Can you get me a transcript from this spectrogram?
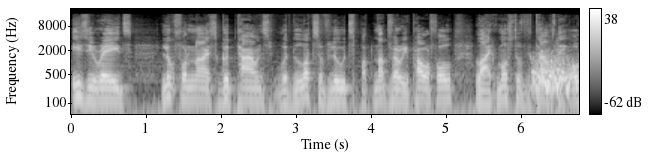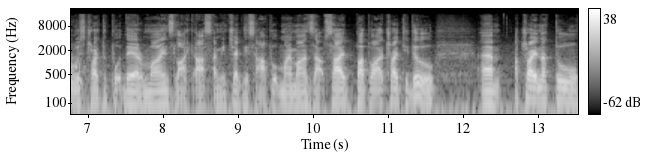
easy raids look for nice good towns with lots of loot but not very powerful. Like most of the towns they always try to put their mines like us. I mean check this out. I put my mines outside but what I try to do um, I try not to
